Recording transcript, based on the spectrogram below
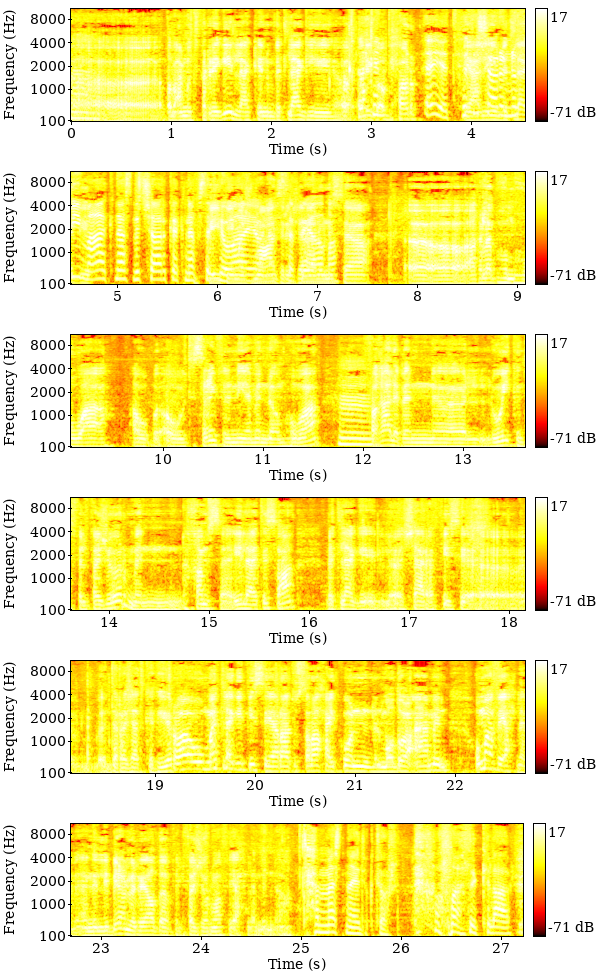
آه طبعا متفرقين لكن بتلاقي طريق لكن أبحر. إيه تشعر إنه في معك ناس بتشاركك نفس في في الهواية مجموعات رجال ونساء. آه أغلبهم هواة أو أو 90% منهم هواة فغالبا آه، ال weekend في الفجر من خمسة إلى تسعة بتلاقي الشارع فيه آه، دراجات كثيرة وما تلاقي فيه سيارات. وصراحة يكون الموضوع آمن وما في أحلى يعني اللي بيعمل رياضة في الفجر ما في أحلى منها. تحمسنا يا دكتور. الله يعطيك العافية.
